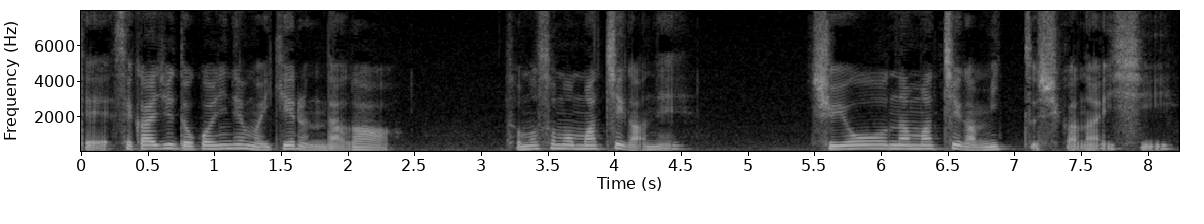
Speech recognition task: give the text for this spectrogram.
で世界中どこにでも行けるんだがそもそも街がね主要な街が3つしかないし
